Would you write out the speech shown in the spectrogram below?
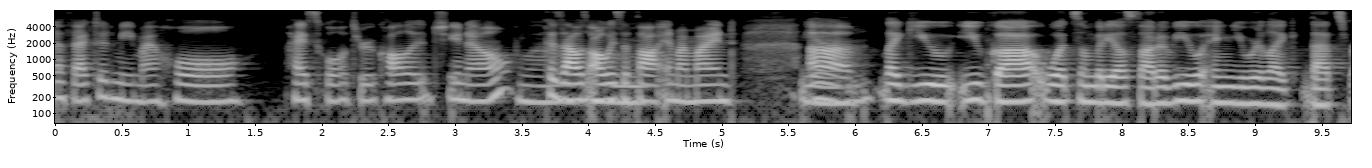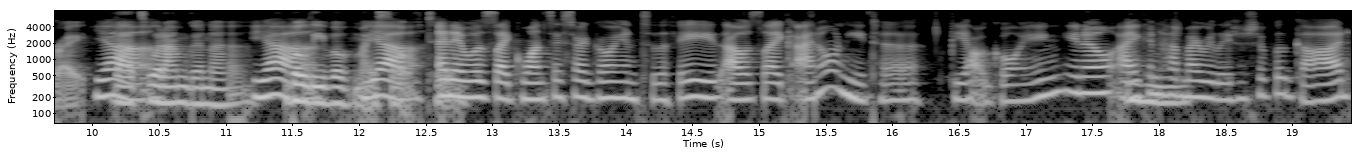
affected me my whole high school through college, you know, because that was always a thought in my mind. Yeah. Um, like you you got what somebody else thought of you and you were like, that's right. Yeah. That's what I'm gonna yeah believe of myself yeah. too. and it was like once i started going into the faith i was like i don't need to be outgoing you know i can Mm-hmm. have my relationship with god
